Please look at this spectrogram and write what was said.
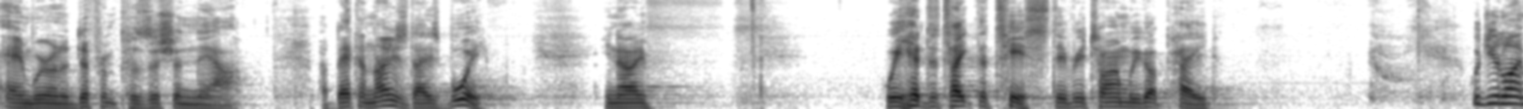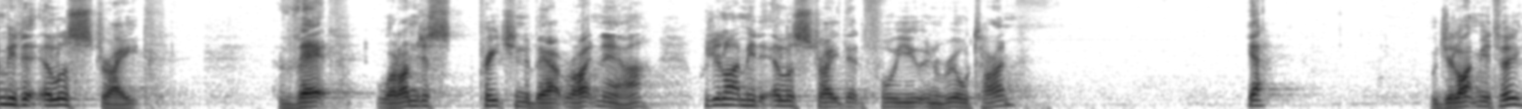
and we're in a different position now. But back in those days, boy, you know, we had to take the test every time we got paid. Would you like me to illustrate that, what I'm just preaching about right now, would you like me to illustrate that for you in real time? Would you like me to?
